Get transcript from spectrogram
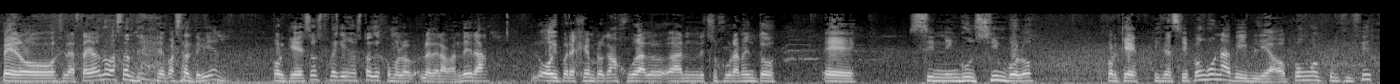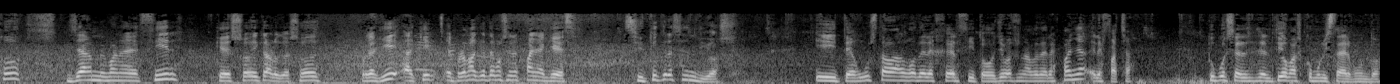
Pero se la está llevando bastante, bastante bien. Porque esos pequeños toques, como lo, de la bandera, hoy por ejemplo que han, jurado, han hecho juramento eh, sin ningún símbolo, porque dicen, si pongo una Biblia o pongo el crucifijo, ya me van a decir que soy, claro que soy. Porque aquí, aquí el problema que tenemos en España que es, si tú crees en Dios y te gusta algo del ejército o llevas una bandera de España, eres facha. Tú puedes ser el tío más comunista del mundo.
